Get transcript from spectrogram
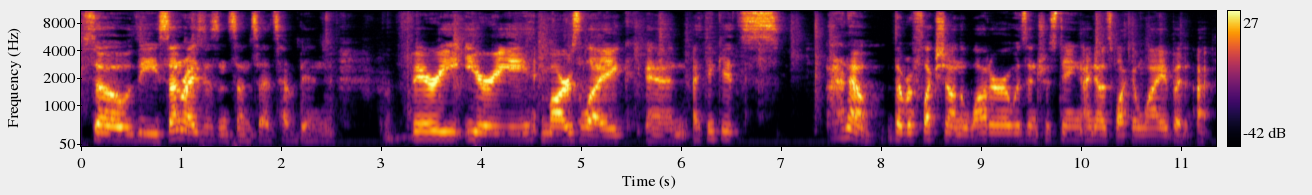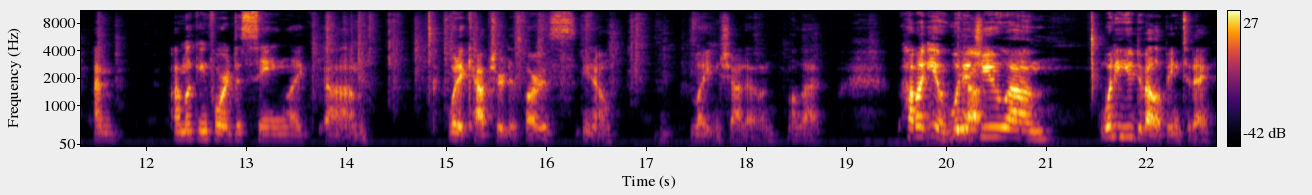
So the sunrises and sunsets have been very eerie, Mars like, and I think it's I don't know. The reflection on the water was interesting. I know it's black and white, but I, I'm I'm looking forward to seeing like um, what it captured as far as you know light and shadow and all that. How about you? What Yeah. did you um, What are you developing today?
